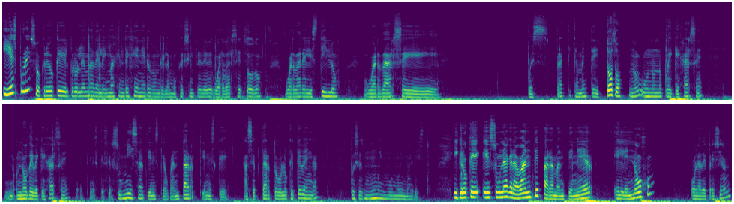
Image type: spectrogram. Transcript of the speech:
Y es por eso creo que el problema de la imagen de género, donde la mujer siempre debe guardarse todo, guardar el estilo, guardarse pues prácticamente todo, ¿no? Uno no puede quejarse, no, no debe quejarse, eh, tienes que ser sumisa, tienes que aguantar, tienes que aceptar todo lo que te venga, pues es muy, muy, muy mal visto. Y creo que es un agravante para mantener el enojo o la depresión,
